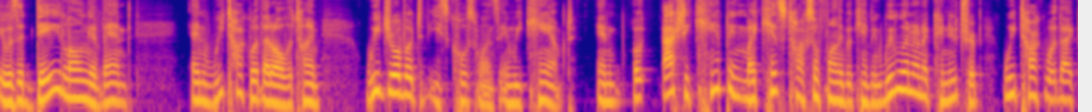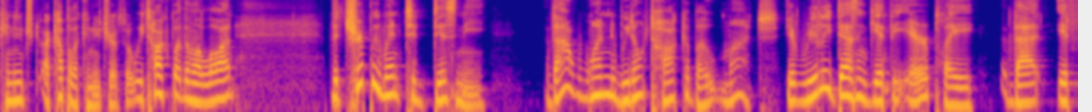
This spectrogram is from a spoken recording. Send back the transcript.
It was a day long event, and we talk about that all the time we drove out to the East Coast once and we camped. And uh, actually, camping, my kids talk so fondly about camping. We went on a canoe trip. We talk about that canoe, a couple of canoe trips, but we talk about them a lot. The trip we went to Disney, that one we don't talk about much. It really doesn't get the airplay that if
